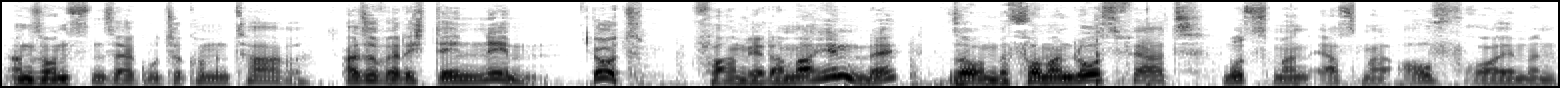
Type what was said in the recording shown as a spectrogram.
Ansonsten sehr gute Kommentare. Also werde ich den nehmen. Gut, fahren wir da mal hin, ne? So, und bevor man losfährt, muss man erstmal aufräumen.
